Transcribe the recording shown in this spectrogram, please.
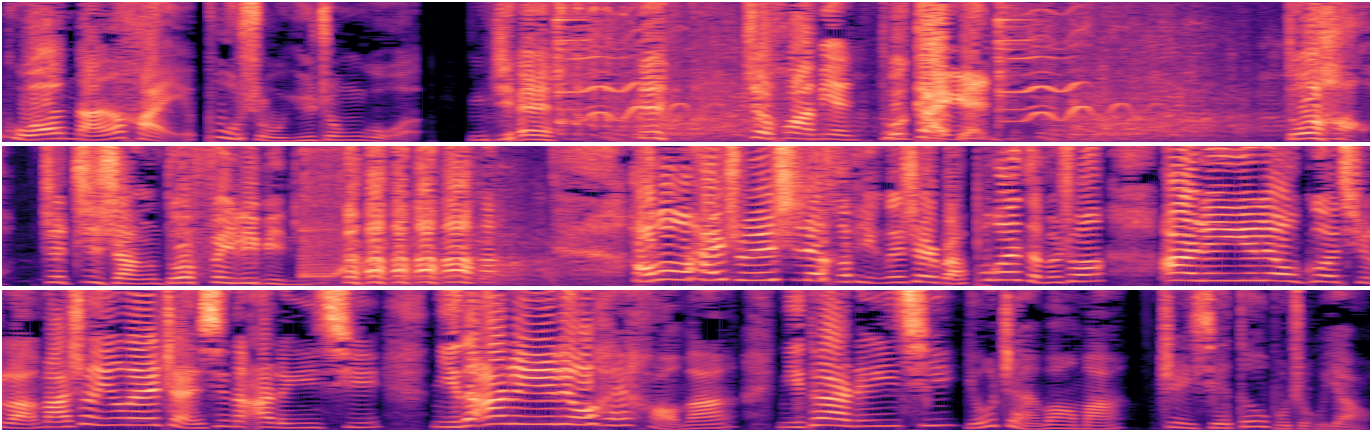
国南海不属于中国”。你这。这画面多感人，多好！这智商多菲律宾。好吧，我还是说说世界和平的事儿吧。不管怎么说，二零一六过去了，马上迎来崭新的二零一七。你的二零一六还好吗？你对二零一七有展望吗？这些都不重要。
